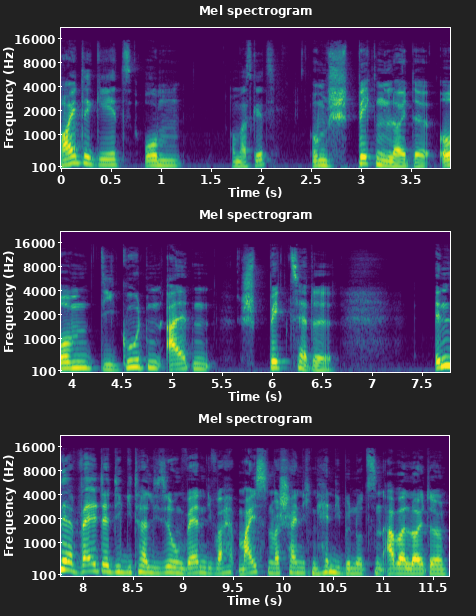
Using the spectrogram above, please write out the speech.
Heute geht's um, um was geht's? Um Spicken, Leute. Um die guten alten Spickzettel. In der Welt der Digitalisierung werden die meisten wahrscheinlich ein Handy benutzen, aber Leute,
